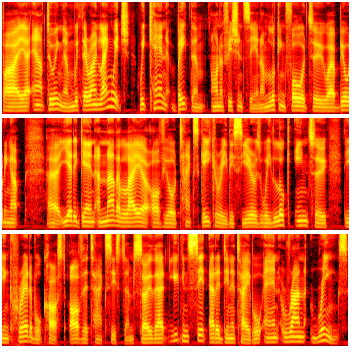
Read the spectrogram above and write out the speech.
by uh, outdoing them with their own language we can beat them on efficiency. And I'm looking forward to uh, building up uh, yet again another layer of your tax geekery this year as we look into the incredible cost of the tax system so that you can sit at a dinner table and run rings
